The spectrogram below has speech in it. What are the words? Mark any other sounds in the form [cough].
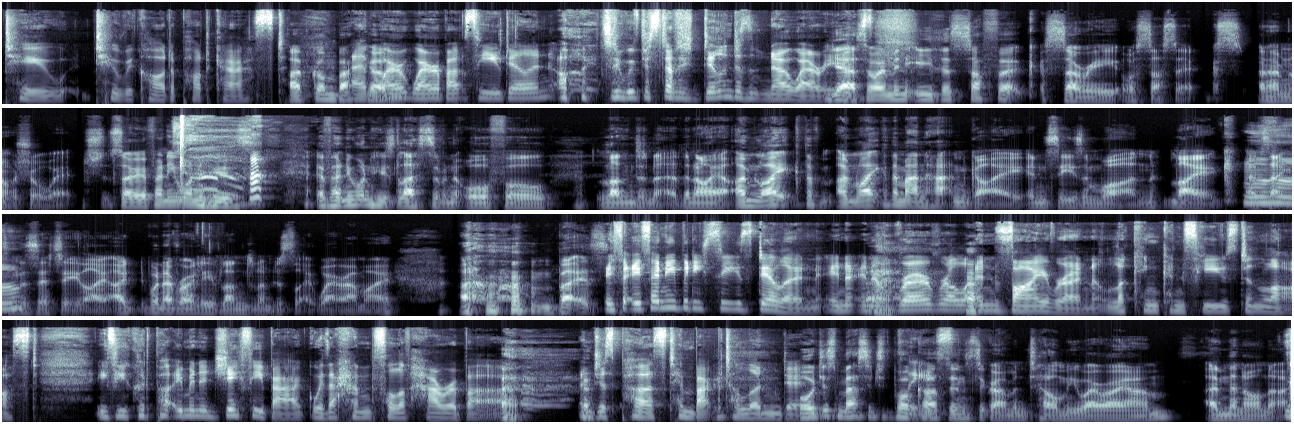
to to record a podcast. I've gone back. Um, um, where whereabouts are you, Dylan? [laughs] Oh, so we've just established Dylan doesn't know where he is. Yeah, is. so I'm in either Suffolk, Surrey, or Sussex, and I'm not sure which. So if anyone who's [laughs] if anyone who's less of an awful Londoner than I, I'm like the I'm like the Manhattan guy in season one, like of Sex Mm-hmm. and the City. Like I, whenever I leave London, I'm just like, where am I? [laughs] Um, but it's If if anybody sees Dylan in a, in a [laughs] rural environ, looking confused and lost, if you could put him in a jiffy bag with a handful of Haribo and just [laughs] post him back to London, or just message the podcast please. Instagram and tell me where I am, and then I'll know.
